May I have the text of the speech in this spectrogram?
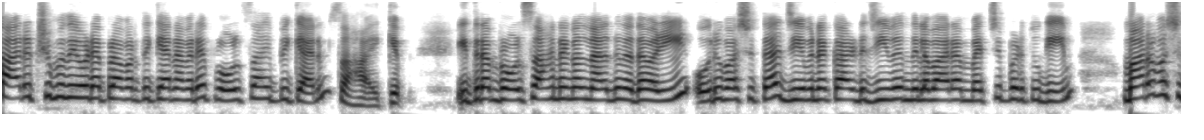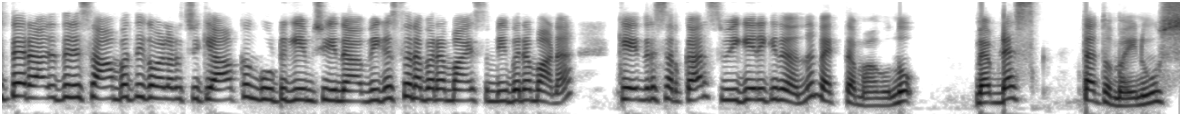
കാര്യക്ഷമതയോടെ പ്രവർത്തിക്കാൻ അവരെ പ്രോത്സാഹിപ്പിക്കാനും സഹായിക്കും. ഇത്തരം പ്രോത്സാഹനങ്ങൾ നൽകുന്നത് വഴി ഒരു വശത്ത് ജീവനക്കാരുടെ ജീവിത നിലവാരം മെച്ചപ്പെടുത്തുകയും മറുവശത്ത് രാജ്യത്തിന്റെ സാമ്പത്തിക വളർച്ചയ്ക്ക് ആക്കം കൂട്ടുകയും ചെയ്യുന്ന വികസനപരമായ സമീപനമാണ് കേന്ദ്ര സർക്കാർ സ്വീകരിക്കുന്നതെന്ന് വ്യക്തമാകുന്നു. വെബ് ഡെസ്ക് തത്തുമൈ ന്യൂസ്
